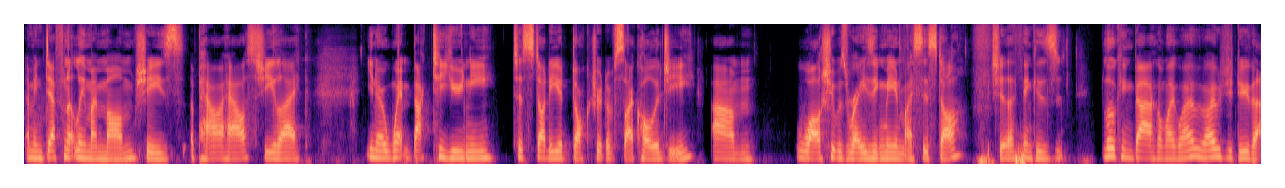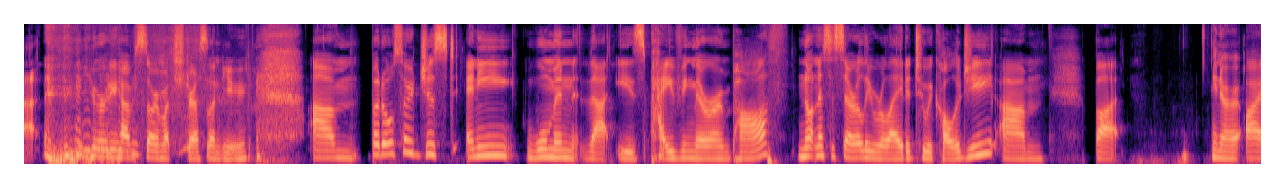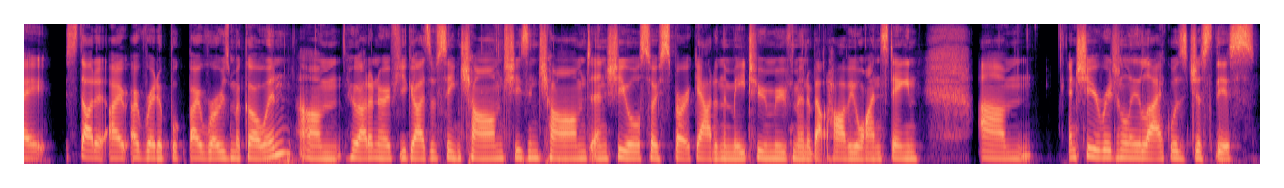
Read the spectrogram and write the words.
I mean, definitely my mum, she's a powerhouse. She like, you know, went back to uni to study a doctorate of psychology um, while she was raising me and my sister, which I think is looking back, I'm like, why, why would you do that? you already have so much stress on you. Um, but also just any woman that is paving their own path, not necessarily related to ecology, um, but you know, I started, I, I, read a book by Rose McGowan, um, who I don't know if you guys have seen Charmed. She's in Charmed, and she also spoke out in the Me Too movement about Harvey Weinstein. Um, and she originally like was just this,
